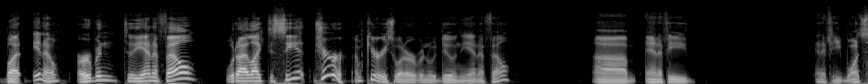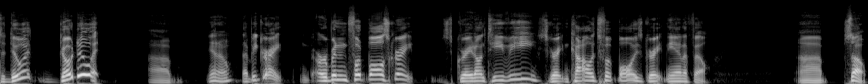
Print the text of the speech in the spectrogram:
but, you know, Urban to the NFL, would I like to see it? Sure. I'm curious what Urban would do in the NFL. Um, and if he and if he wants to do it, go do it. Uh, you know, that'd be great. Urban in football is great. He's great on TV. He's great in college football. He's great in the NFL. Uh, so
